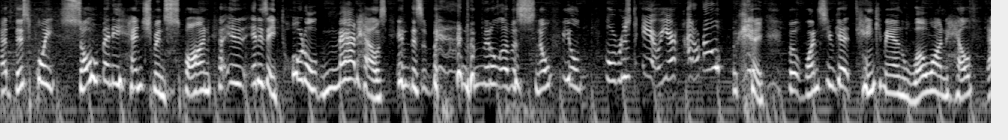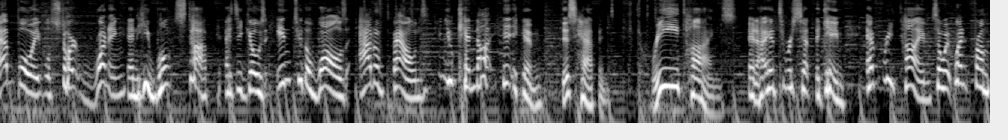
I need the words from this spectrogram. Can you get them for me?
At this point, so many henchmen spawn. It, it is a total madhouse in this in the middle of a snowfield forest area. I don't know. Okay, but once you get Tank Man low on health, that boy will start running and he won't stop as he goes into the walls out of bounds and you cannot hit him. This happened three times and I had to reset the game every time. So it went from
